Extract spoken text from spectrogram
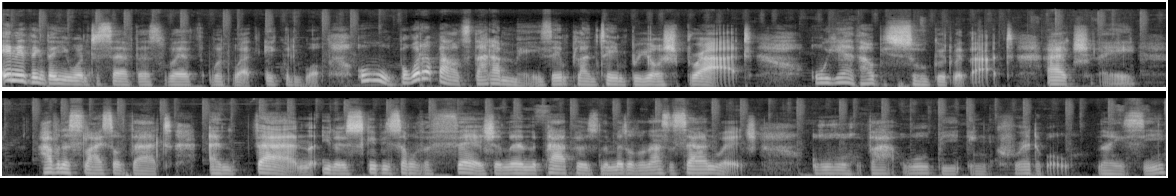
anything that you want to serve this with would work equally well. Oh, but what about that amazing plantain brioche bread? Oh yeah, that would be so good with that. Actually, having a slice of that and then, you know, scooping some of the fish and then the peppers in the middle, and that's a sandwich. Oh, that will be incredible. Now, you see,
